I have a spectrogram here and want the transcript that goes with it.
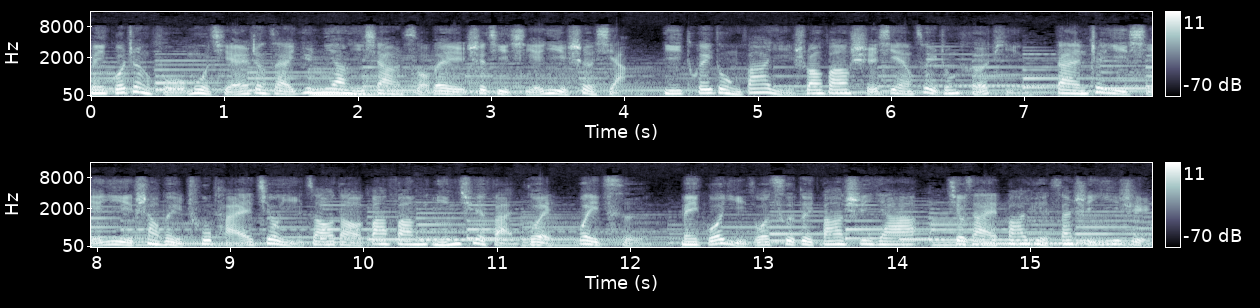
美国政府目前正在酝酿一项所谓世纪协议设想，以推动巴以双方实现最终和平。但这一协议尚未出台，就已遭到巴方明确反对。为此，美国已多次对巴施压。就在八月三十一日。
